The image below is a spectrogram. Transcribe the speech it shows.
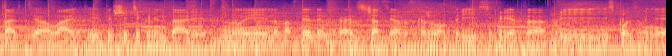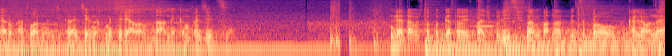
Ставьте лайки, пишите комментарии. Ну и напоследок, э, сейчас я расскажу вам три секрета при использовании рукотворных декоративных материалов в данной композиции. Для того, чтобы подготовить пачку листьев, нам понадобится проволока каленая.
